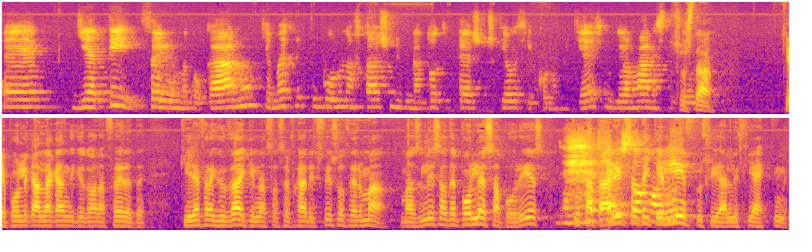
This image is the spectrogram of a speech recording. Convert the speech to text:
ε, γιατί θέλουν να το κάνουν και μέχρι που μπορούν να φτάσουν οι δυνατότητές τους και όχι οι οικονομικές. Αντιλαμβάνεστε. Σωστά. Και πολύ καλά κάνετε και το αναφέρετε. Κυρία Φραγιουδάκη, να σας ευχαριστήσω θερμά. Μας λύσατε πολλές απορίες και καταρρύψατε και μύθους η αλήθεια είναι.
